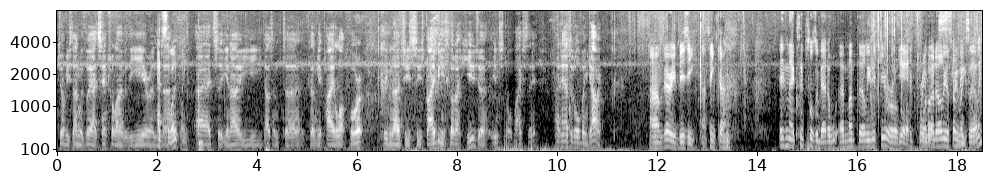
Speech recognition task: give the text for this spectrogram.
job he's done with V8 Central over the year, and uh, Absolutely. uh, it's uh, you know he doesn't uh, doesn't get paid a lot for it, even though it's his, his baby. He's got a huge uh, install base there. And how's it all been going? Um, very busy. I think, um, even though Clipsal's about a, a month early this year, or Yeah, three weeks, early or three weeks early.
